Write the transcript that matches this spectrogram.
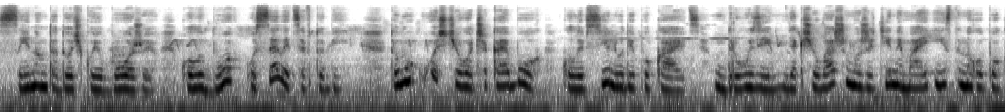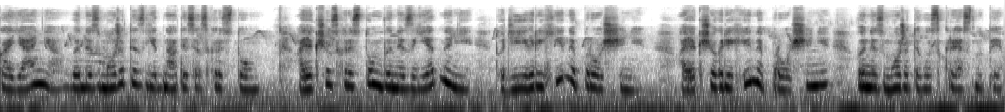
сином та дочкою Божою, коли Бог оселиться в тобі. Тому ось чого чекає Бог, коли всі люди покаються. Друзі, якщо в вашому житті немає істинного покаяння, ви не зможете з'єднатися з Христом. А якщо з Христом ви не з'єднані, тоді і гріхи не прощені. А якщо гріхи не прощені, ви не зможете воскреснути,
